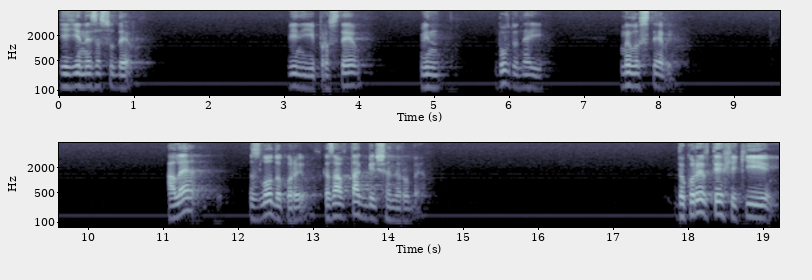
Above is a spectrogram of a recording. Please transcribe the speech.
її не засудив. Він її простив, він був до неї милостивий. Але зло докорив, сказав, так більше не роби. Докорив тих, які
